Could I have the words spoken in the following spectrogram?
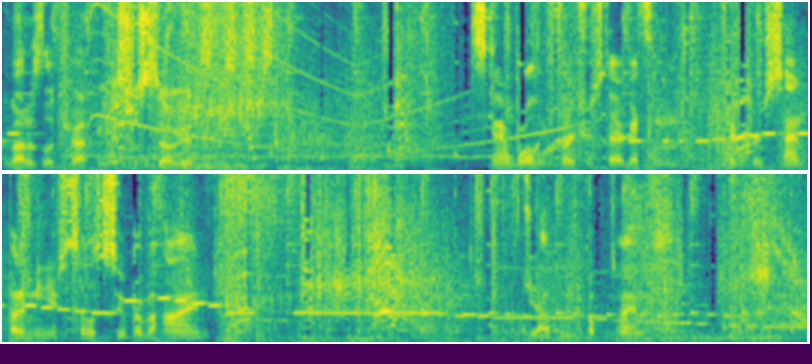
about his little trapping. It's just so good. It's gonna whirling fortress there, get some quick percent, but I mean you're still super behind. Jab him a couple times.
